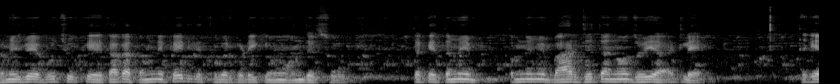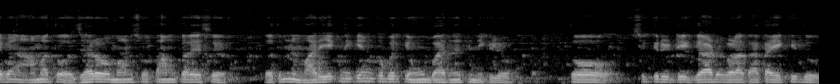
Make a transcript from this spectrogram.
રમેશભાઈએ પૂછ્યું કે, કાકા, તમને કઈ રીતે ખબર પડી કે હું અંદર છું? તો કે, તમે, તમને મેં બહાર જતા ન જોયા એટલે. તો કે ભાઈ આમાં તો હજારો માણસો કામ કરે છે. તો તમને મારી એકને કેમ ખબર કે હું બહાર નથી નીકળ્યો? તો સિક્યુરિટી ગાર્ડવાળા કાકાએ કીધું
